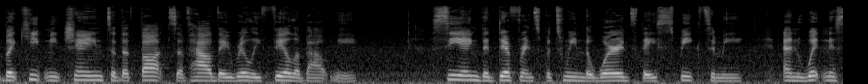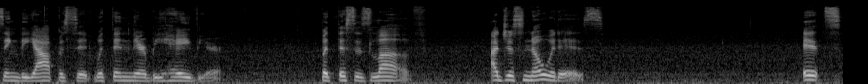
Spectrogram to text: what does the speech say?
but keep me chained to the thoughts of how they really feel about me. Seeing the difference between the words they speak to me and witnessing the opposite within their behavior. But this is love. I just know it is. It's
